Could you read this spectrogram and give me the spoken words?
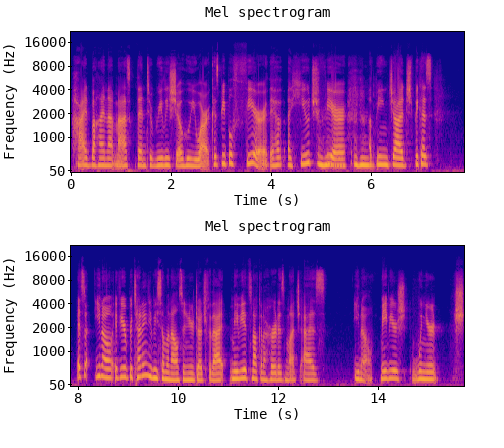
hide behind that mask than to really show who you are because people fear. They have a huge mm-hmm. fear mm-hmm. of being judged because it's you know if you're pretending to be someone else and you're judged for that maybe it's not going to hurt as much as you know maybe you're sh- when you're sh-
